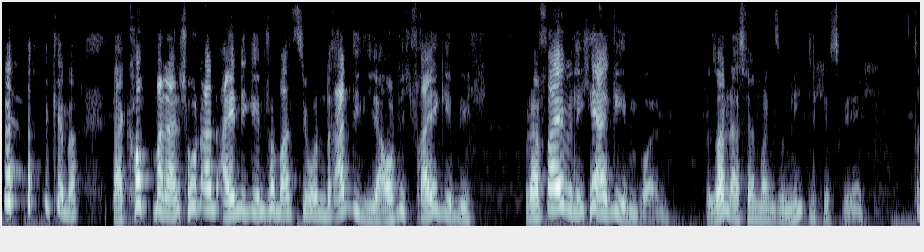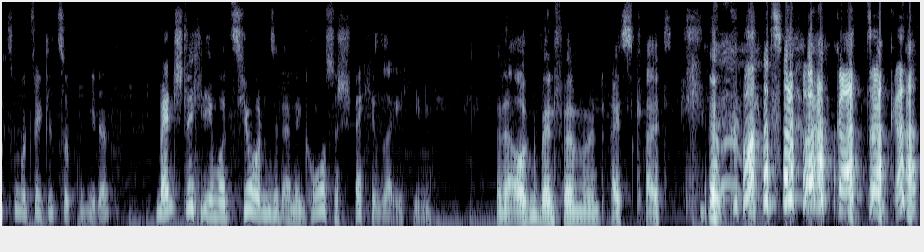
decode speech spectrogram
genau, da kommt man dann schon an einige Informationen dran, die die ja auch nicht freigeblich oder freiwillig hergeben wollen. Besonders wenn man so niedlich ist wie ich. Das Mundwinkel zucken wieder. Menschliche Emotionen sind eine große Schwäche, sage ich Ihnen. Seine Augen werden vermöhnt, eiskalt. Oh Gott, oh Gott, oh Gott.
